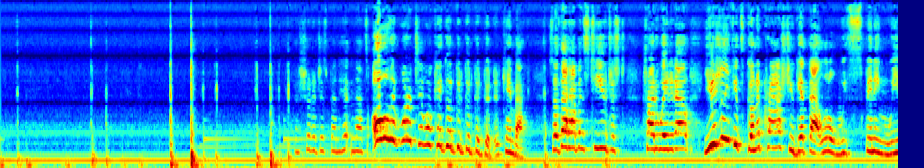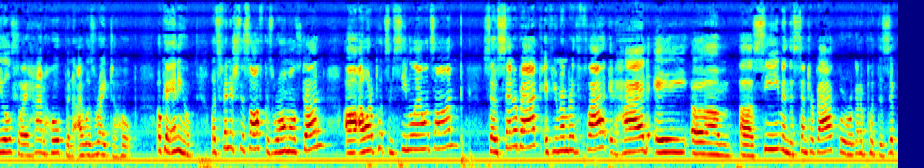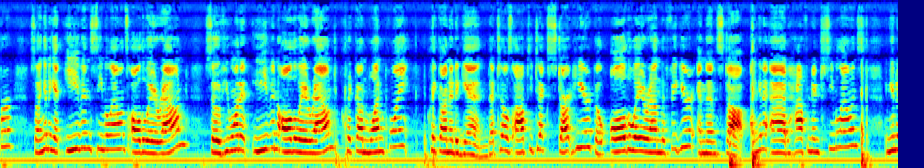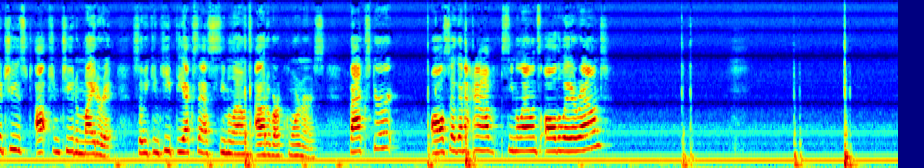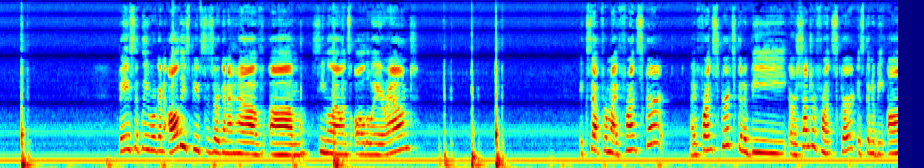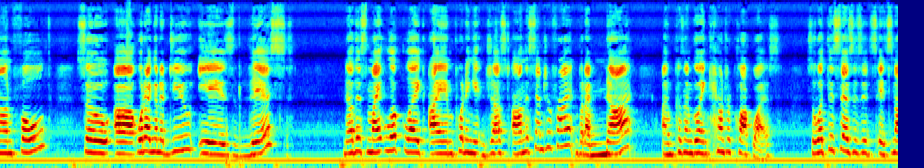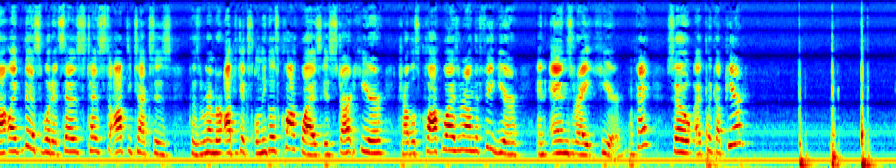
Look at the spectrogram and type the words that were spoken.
I should have just been hitting that. Oh, it worked. Okay, good, good, good, good, good. It came back. So if that happens to you, just try to wait it out. Usually if it's going to crash, you get that little spinning wheel. So I had hope and I was right to hope. Okay, anywho, let's finish this off because we're almost done. Uh, I want to put some seam allowance on. So center back, if you remember the flat, it had a, um, a seam in the center back where we're going to put the zipper. So I'm going to get even seam allowance all the way around. So if you want it even all the way around, click on one point, click on it again. That tells Optitex start here, go all the way around the figure, and then stop. I'm going to add half an inch seam allowance. I'm going to choose option two to miter it so we can keep the excess seam allowance out of our corners. Back skirt, also going to have seam allowance all the way around. basically we're going to, all these pieces are going to have um, seam allowance all the way around, except for my front skirt. My front skirt's going to be, or center front skirt is going to be on fold. So uh, what I'm going to do is this. Now this might look like I am putting it just on the center front, but I'm not, because I'm, I'm going counterclockwise. So what this says is it's it's not like this. What it says, says to Optitex is because remember Optitex only goes clockwise, is start here, travels clockwise around the figure, and ends right here, okay? So I click up here,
